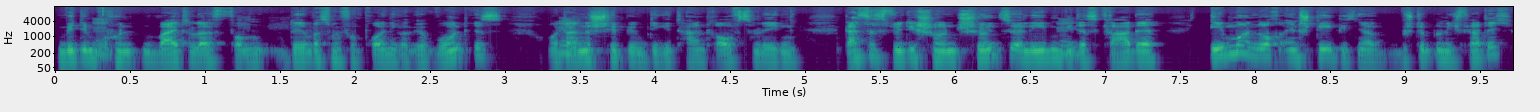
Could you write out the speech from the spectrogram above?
mit dem Mhm. Kunden weiterläuft, von dem, was man von Bräuniger gewohnt ist, und dann Mhm. eine Schippe im Digitalen draufzulegen. Das ist wirklich schon schön zu erleben, wie Mhm. das gerade immer noch entsteht. Die sind ja bestimmt noch nicht fertig.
